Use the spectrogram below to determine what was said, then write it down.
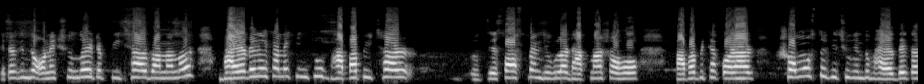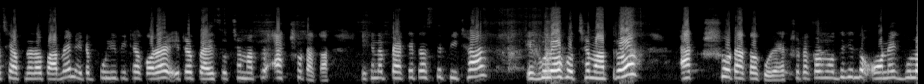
এটা কিন্তু অনেক সুন্দর, এটা পিঠার বানানোর। ভাইয়াদের এখানে কিন্তু ভাপা পিঠার, যে সসপ্যান যেগুলো ঢাকনা সহ ভাপা পিঠা করার সমস্ত কিছু কিন্তু ভাইয়াদের কাছে আপনারা পাবেন। এটা পুলি পিঠা করার, এটার প্রাইস হচ্ছে মাত্র একশো টাকা। এখানে প্যাকেট আছে পিঠা, এগুলো হচ্ছে মাত্র একশো টাকা করে। একশো টাকার মধ্যে কিন্তু অনেকগুলো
